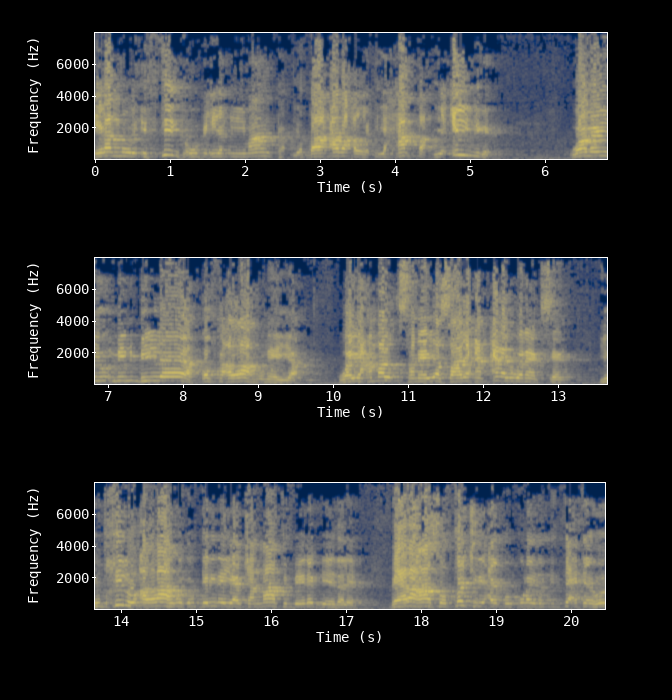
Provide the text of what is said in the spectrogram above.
إلى النور إفتينك وبحي إيمانك يضاع الله يحق يعلمك ومن يؤمن بالله قفك الله هميين ويعمل صميين صالحا عمل ونكسا يدخله الله وقلنا يا جنات بيرك يدله بيرها ستجري أي قرقر من تحته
